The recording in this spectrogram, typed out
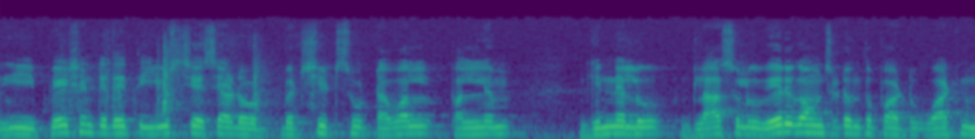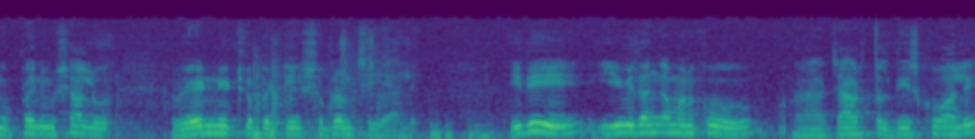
ఈ పేషెంట్ ఏదైతే యూస్ చేశాడో బెడ్షీట్స్ టవల్ పల్లెం గిన్నెలు గ్లాసులు వేరుగా ఉంచడంతో పాటు వాటిని ముప్పై నిమిషాలు వేడి నీటిలో పెట్టి శుభ్రం చేయాలి. ఇది ఈ విధంగా మనకు జాగ్రత్తలు తీసుకోవాలి.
